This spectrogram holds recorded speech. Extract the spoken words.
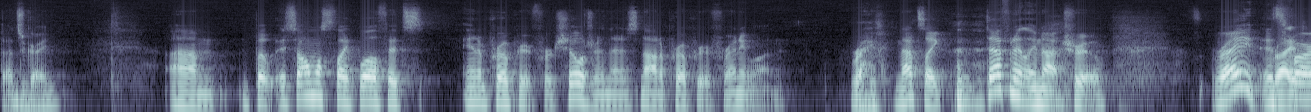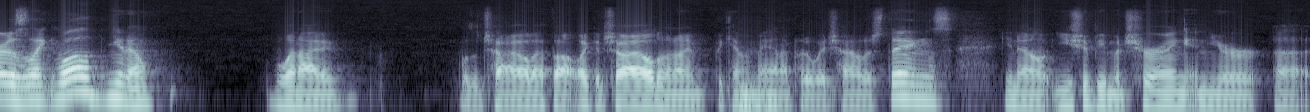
That's great. Um, but it's almost like, well, if it's inappropriate for children, then it's not appropriate for anyone. Right. And that's like definitely not true. Right? As Right. far as like, well, you know, when I was a child, I thought like a child. When I became a man, I put away childish things. You know, you should be maturing in your uh,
